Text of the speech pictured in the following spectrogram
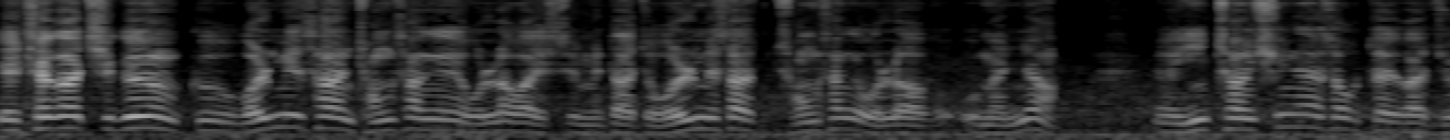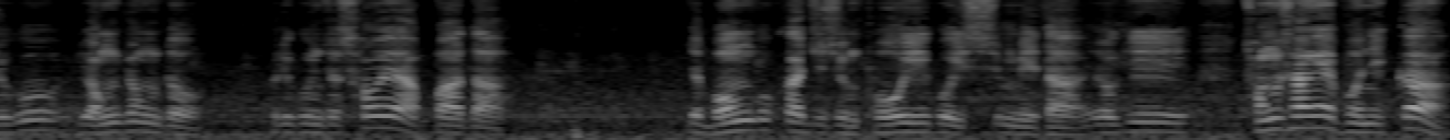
예, 제가 지금 그 월미산 정상에 올라와 있습니다. 저 월미산 정상에 올라오면요. 예, 인천 시내에서부터 해가지고 영종도 그리고 이제 서해 앞바다 이제 먼 곳까지 지금 보이고 있습니다. 여기 정상에 보니까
